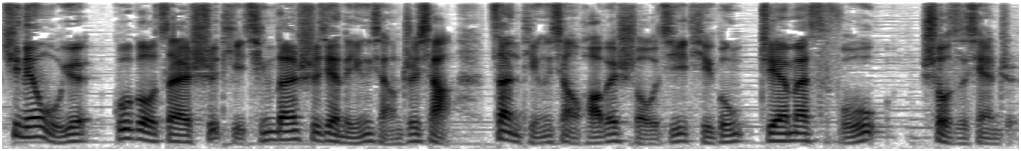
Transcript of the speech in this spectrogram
去年五月，Google 在实体清单事件的影响之下，暂停向华为手机提供 GMS 服务。受此限制，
